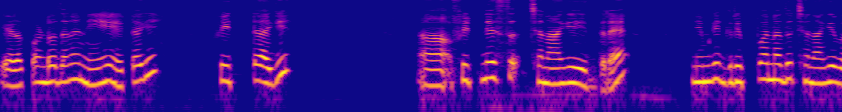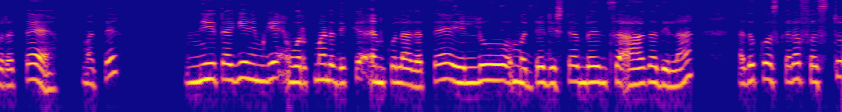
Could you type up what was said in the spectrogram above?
ಎಳ್ಕೊಂಡು ಅದನ್ನು ನೀಟಾಗಿ ಫಿಟ್ಟಾಗಿ ಫಿಟ್ನೆಸ್ ಚೆನ್ನಾಗಿ ಇದ್ದರೆ ನಿಮಗೆ ಗ್ರಿಪ್ ಅನ್ನೋದು ಚೆನ್ನಾಗಿ ಬರುತ್ತೆ. ಮತ್ತು ನೀಟಾಗಿ ನಿಮಗೆ ವರ್ಕ್ ಮಾಡೋದಕ್ಕೆ ಅನುಕೂಲ ಆಗುತ್ತೆ. ಎಲ್ಲೂ ಮಧ್ಯೆ ಡಿಸ್ಟರ್ಬೆನ್ಸ್ ಆಗೋದಿಲ್ಲ. ಅದಕ್ಕೋಸ್ಕರ ಫಸ್ಟು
